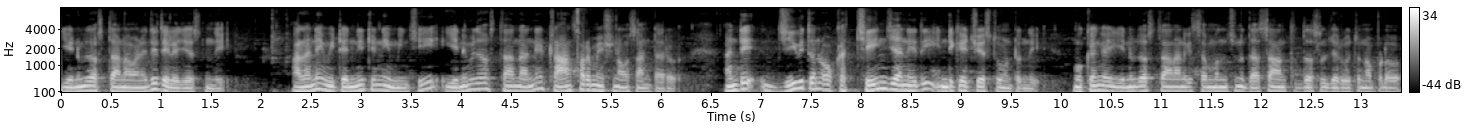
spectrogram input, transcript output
ఎనిమిదవ స్థానం అనేది తెలియజేస్తుంది. అలానే వీటన్నిటిని మించి ఎనిమిదవ స్థానాన్ని ట్రాన్స్ఫర్మేషన్ హౌస్ అంటారు. అంటే జీవితంలో ఒక చేంజ్ అనేది ఇండికేట్ చేస్తూ ఉంటుంది. ముఖ్యంగా ఎనిమిదవ స్థానానికి సంబంధించిన దశ అంతర్దశలు జరుగుతున్నప్పుడు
